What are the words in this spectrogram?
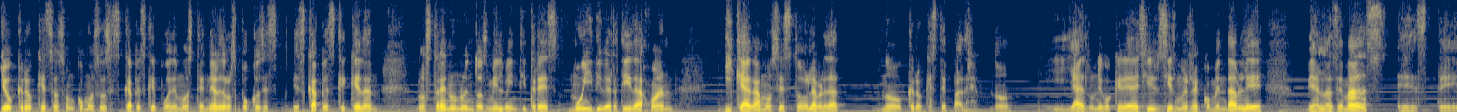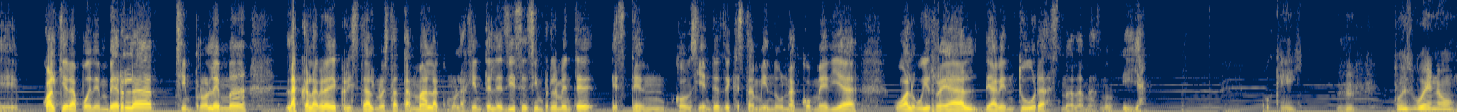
yo creo que esos son como esos escapes que podemos tener, de los pocos escapes que quedan. Nos traen uno en 2023, muy divertida, Juan, y que hagamos esto, la verdad, no creo que esté padre, ¿no? Y ya es lo único que quería decir, sí es muy recomendable, vean las demás, este, cualquiera pueden verla sin problema. La calavera de cristal no está tan mala como la gente les dice, simplemente estén conscientes de que están viendo una comedia o algo irreal de aventuras nada más, ¿no? Y ya. Ok. Pues bueno,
